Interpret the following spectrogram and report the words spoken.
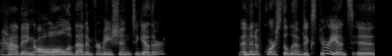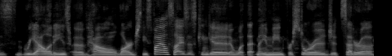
having all of that information together. And then, of course, the lived experience is realities of how large these file sizes can get and what that may mean for storage, et cetera.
